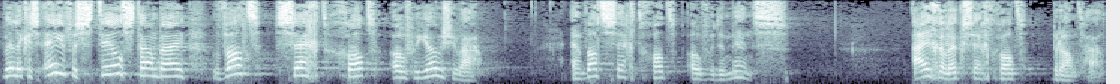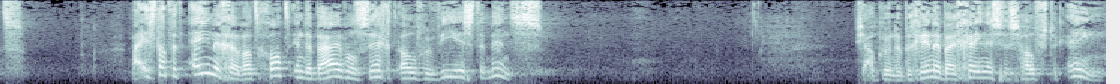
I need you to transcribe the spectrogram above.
wil ik eens even stilstaan bij wat zegt God over Joshua? En wat zegt God over de mens? Eigenlijk zegt God brandhout. Maar is dat het enige wat God in de Bijbel zegt over wie is de mens? Je zou kunnen beginnen bij Genesis hoofdstuk 1.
